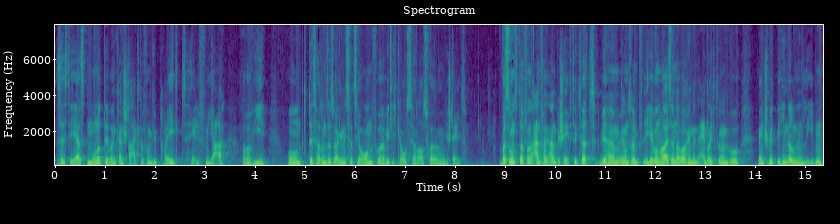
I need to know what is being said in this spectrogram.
Das heißt, die ersten Monate waren ganz stark davon geprägt, helfen ja, aber wie? Und das hat uns als Organisation vor wirklich große Herausforderungen gestellt. Was uns da von Anfang an beschäftigt hat, wir haben in unseren Pflegewohnhäusern, aber auch in den Einrichtungen, wo Menschen mit Behinderungen leben,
